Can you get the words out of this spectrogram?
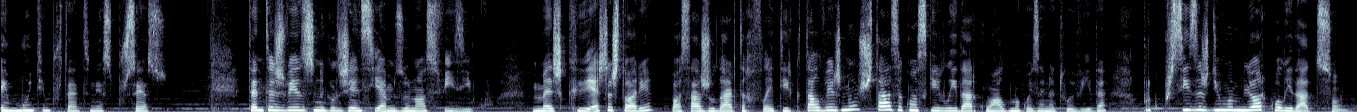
é muito importante nesse processo. Tantas vezes negligenciamos o nosso físico, mas que esta história possa ajudar-te a refletir que talvez não estás a conseguir lidar com alguma coisa na tua vida porque precisas de uma melhor qualidade de sono.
